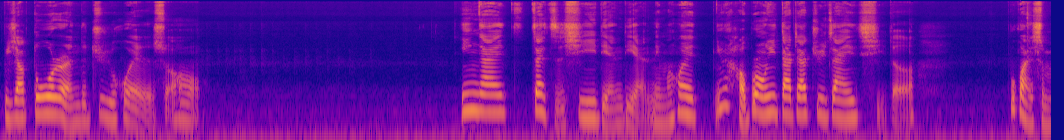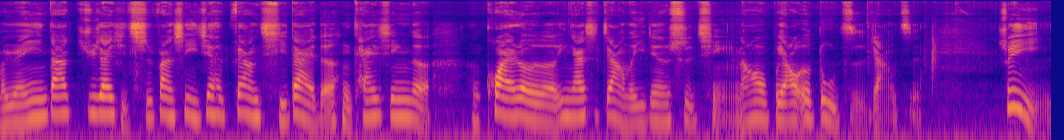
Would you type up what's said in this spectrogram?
比较多人的聚会的时候，应该再仔细一点点。你们会因为好不容易大家聚在一起的，不管什么原因，大家聚在一起吃饭是一件非常期待的、很开心的。很快乐的，应该是这样的一件事情，然后不要饿肚子这样子。所以，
